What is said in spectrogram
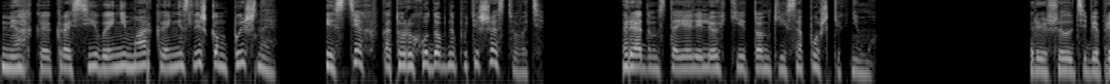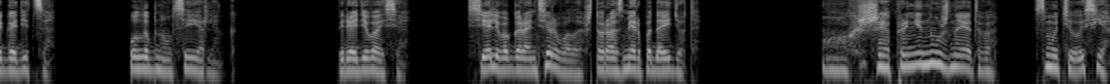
Мягкое, красивое, не маркое, не слишком пышное. Из тех, в которых удобно путешествовать. Рядом стояли легкие тонкие сапожки к нему. «Решила тебе пригодиться», — улыбнулся Эрлинг. «Переодевайся. Сельва гарантировала, что размер подойдет. «Ох, Шепра, не нужно этого», — смутилась я.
